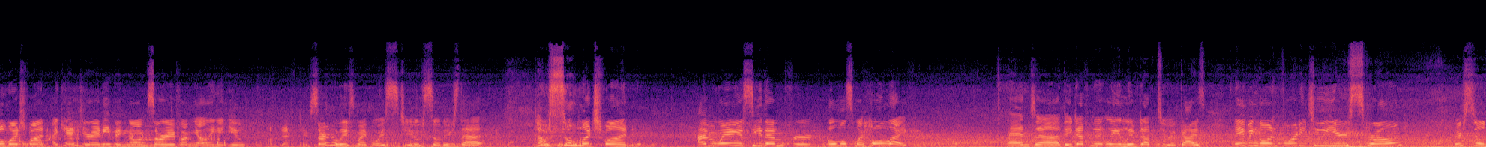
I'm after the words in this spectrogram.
So much fun. I can't hear anything though. I'm sorry if I'm yelling at you. I'm deaf too. I'm starting to lose my voice too, so there's that. That was so much fun. I've been waiting to see them for almost my whole life. And uh, they definitely lived up to it, guys. They've been going 42 years strong. They're still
